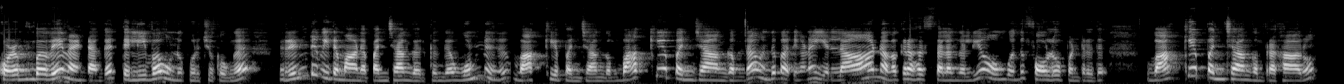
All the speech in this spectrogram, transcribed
குழம்பவே வேண்டாங்க. தெளிவா ஒண்ணு புரிச்சுக்கோங்க ரெண்டு விதமான பஞ்சாங்கம் இருக்குங்க. ஒண்ணு வாக்கிய பஞ்சாங்கம். வாக்கிய பஞ்சாங்கம் தான் வந்து பாத்தீங்கன்னா எல்லா நவகிரக ஸ்தலங்கள்லயும் அவங்க வந்து ஃபாலோ பண்றது. வாக்கிய பஞ்சாங்கம் பிரகாரம்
